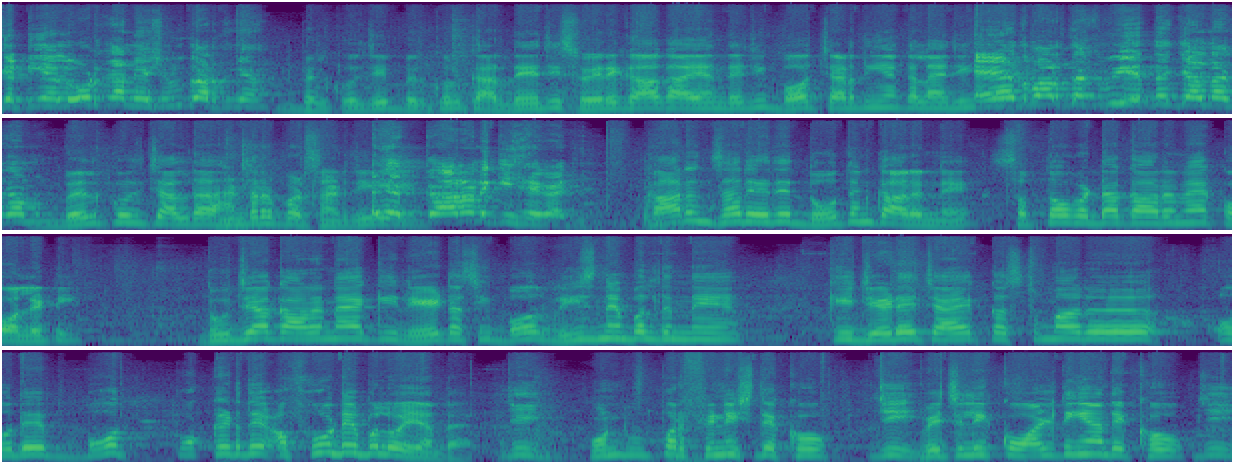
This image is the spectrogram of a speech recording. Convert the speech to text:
ਗੱਡੀਆਂ ਲੋਡ ਕਰਨੀਆਂ ਸ਼ੁਰੂ ਕਰਦੀਆਂ ਬਿਲਕੁਲ ਜੀ ਬਿਲਕੁਲ ਕਰਦੇ ਆ ਜੀ। ਸਵੇਰੇ ਗਾਹਕ ਆ ਜਾਂਦੇ ਜੀ ਬਹੁਤ ਚੜ੍ਹਦੀਆਂ ਕਲਾਂ ਜੀ। ਐਤਵਾਰ ਤੱਕ ਵੀ ਇਦਾਂ ਚੱਲਦਾ ਕੰਮ। ਬਿਲਕੁਲ ਚੱਲਦਾ 100% ਜੀ। ਇਹ ਕਾਰਨ ਕੀ ਹੈਗਾ ਜੀ? ਕਾਰਨ ਸਰ ਇਹਦੇ ਦੋ ਤਿੰਨ ਕਾਰਨ ਨੇ। ਸਭ ਤੋਂ ਵੱਡਾ ਕਾਰਨ ਹੈ ਕੁਆਲਿਟੀ ਦੂਜਾ ਕਾਰਨ ਹੈ ਕਿ ਰੇਟ ਅਸੀਂ ਬਹੁਤ ਰੀਜ਼ਨੇਬਲ ਦਿੰਦੇ ਹਾਂ ਕਿ ਜਿਹੜੇ ਚਾਹੇ ਕਸਟਮਰ ਉਹਦੇ ਬਹੁਤ ਪਾਕਟ ਦੇ ਅਫੋਰਡੇਬਲ ਹੋ ਜਾਂਦਾ ਹੈ ਜੀ ਹੁਣ ਉੱਪਰ ਫਿਨਿਸ਼ ਦੇਖੋ ਜੀ। ਵਿਚਲੀ ਕੁਆਲਿਟੀਆਂ ਦੇਖੋ ਜੀ।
